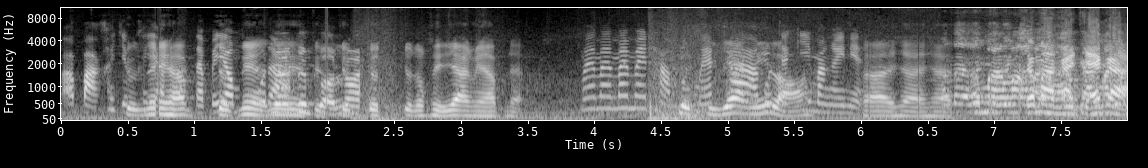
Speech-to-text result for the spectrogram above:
เอาปากขยับจุดขนี้ยัครับบแต่ไม่ยอมพูดจุอะจุดจุดจุดจุดตรงสี่แยกนี่ครับเนี่ย ไม่ไม่ไม่ไม่ถามจุลุดงแม็กสี่แยกค่ะนี้คุณเหรอ แจ็คกี้มาไงเนี่ย ใช่ใช่ใช่ทำไมเขาอยู่ก็มากับแจ็คอะ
